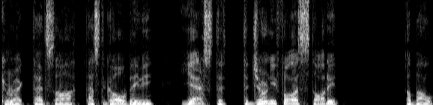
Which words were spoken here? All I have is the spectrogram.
Correct. That's uh that's the goal, baby. Yes, the the journey for us started about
